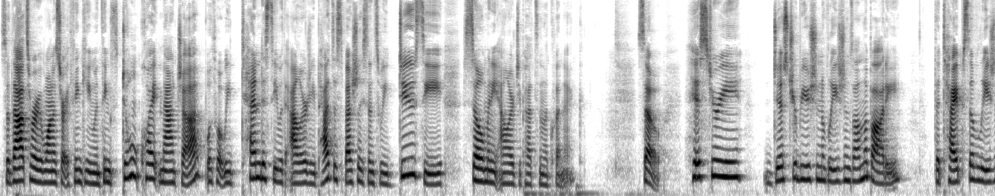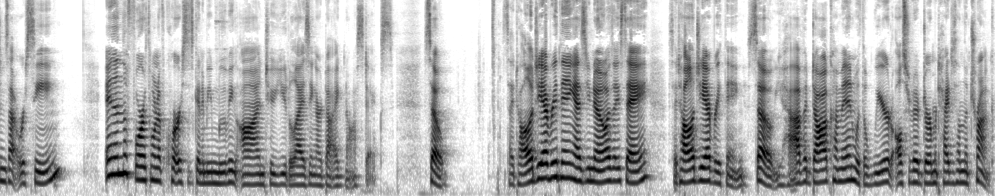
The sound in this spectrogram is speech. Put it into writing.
So that's where we want to start thinking when things don't quite match up with what we tend to see with allergy pets, especially since we do see so many allergy pets in the clinic. So, history, distribution of lesions on the body, the types of lesions that we're seeing, and then the fourth one, of course, is going to be moving on to utilizing our diagnostics. So, cytology, everything, as you know, as I say, cytology, everything. So, you have a dog come in with a weird ulcerative dermatitis on the trunk.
